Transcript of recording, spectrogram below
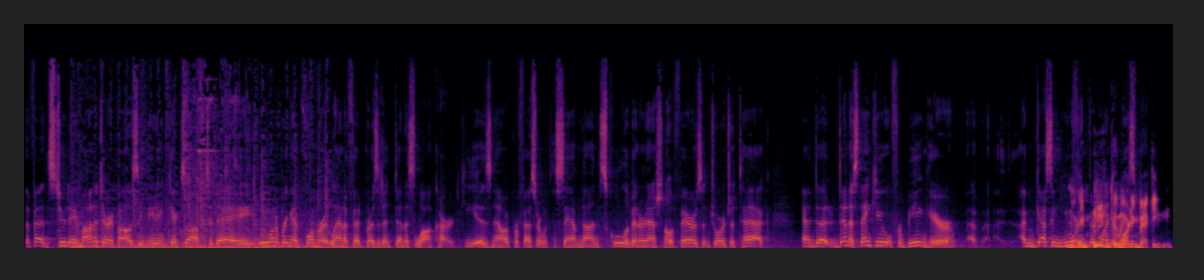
The Fed's two day monetary policy meeting kicks off today. We want to bring in former Atlanta Fed President Dennis Lockhart. He is now a professor with the Sam Nunn School of International Affairs at Georgia Tech. And uh, Dennis, thank you for being here. I'm guessing you morning. think they're going to. Good raise... morning, Becky.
